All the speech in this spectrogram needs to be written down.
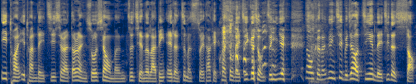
一团一团累积下来，当然你说像我们之前的来宾 Alan 这么衰，他可以快速累积各种经验。那我可能运气比较好，经验累积的少，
